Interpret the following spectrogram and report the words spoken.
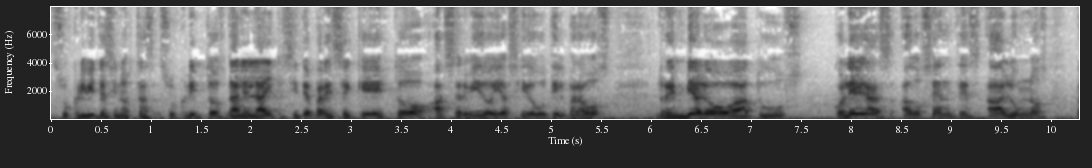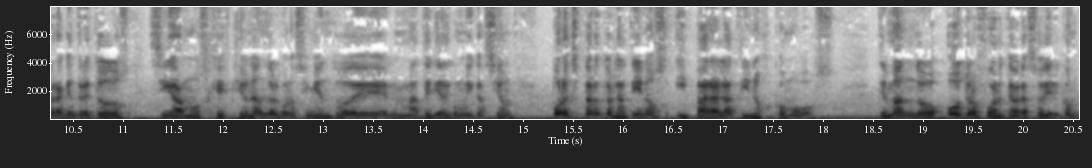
suscríbete si no estás suscriptos, dale like si te parece que esto ha servido y ha sido útil para vos, reenvíalo a tus colegas, a docentes, a alumnos, para que entre todos sigamos gestionando el conocimiento de, en materia de comunicación por expertos latinos y para latinos como vos. Te mando otro fuerte abrazo DIRCOM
